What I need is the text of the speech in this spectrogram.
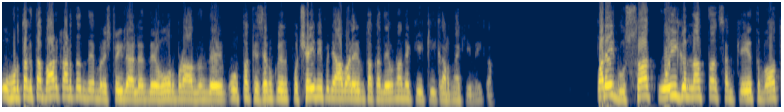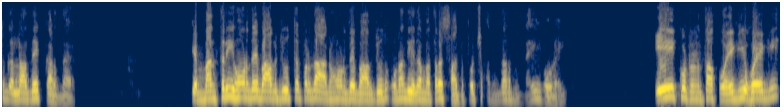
ਉਹ ਹੁਣ ਤੱਕ ਤਾਂ ਬਾਹਰ ਕੱਢ ਦਿੰਦੇ ਮਿਨਿਸਟਰੀ ਲੈ ਲੈਂਦੇ, ਹੋਰ ਬਣਾ ਦਿੰਦੇ, ਉਹ ਤਾਂ ਕਿਸੇ ਨੂੰ ਕਿਸੇ ਪੁੱਛਿਆ ਹੀ ਨਹੀਂ ਪੰਜਾਬ ਵਾਲੇ ਨੂੰ ਤਾਂ ਕਦੇ ਉਹਨਾਂ ਨੇ ਕੀ ਕੀ ਕਰਨਾ, ਕੀ ਨਹੀਂ ਕਰਨਾ। ਪਰ ਇਹ ਗੁੱਸਾ ਕੋਈ ਗੱਲਾਂ ਤਾਂ ਸੰਕੇਤ ਬਹੁਤ ਗੱਲਾਂ ਦੇ ਕਰਦਾ ਹੈ। ਕਿ ਮੰਤਰੀ ਹੋਣ ਦੇ ਬਾਵਜੂਦ ਤੇ ਪ੍ਰਧਾਨ ਹੋਣ ਦੇ ਬਾਵਜੂਦ ਉਹਨਾਂ ਦੀ ਇਹਦਾ ਮਤਲਬ ਸਦਪੁੱਛ ਅੰਦਰ ਨਹੀਂ ਹੋ ਰਹੀ। ਇਹ ਘੁਟਣ ਤਾਂ ਹੋਏਗੀ ਹੋਏਗੀ।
